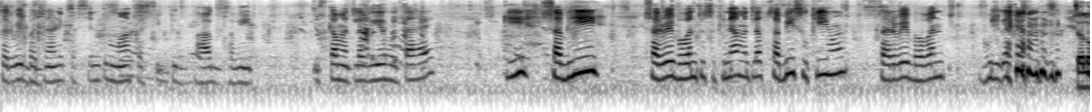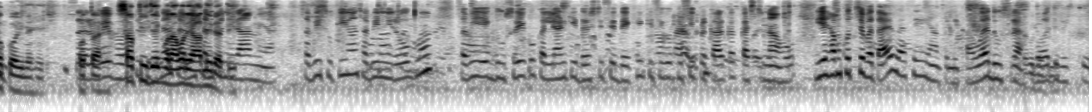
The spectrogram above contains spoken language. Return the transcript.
सर्वे भद्राणी पश्यन्तु माँ कश्चित् दुर्भाग भवेत्। इसका मतलब ये होता है कि सभी सर्वे भवन्तु सुखिना मतलब सभी सुखी हों। सर्वे भवन भूल गए हम। चलो कोई नहीं। होता है। सब चीज़ें एक बराबर याद नहीं रहती। सभी सुखी हों सभी निरोग हों सभी एक दूसरे को कल्याण की दृष्टि से देखें किसी को किसी प्रकार का कष्ट ना हो। ये हम खुद से बताए वैसे ही यहाँ पे लिखा हुआ है दूसरा। बहुत भिक्खु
